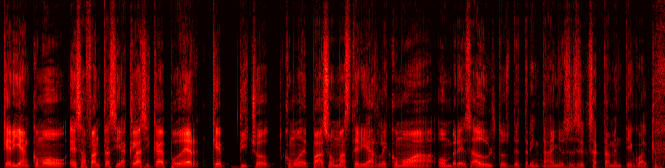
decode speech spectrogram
querían como esa fantasía clásica de poder que dicho como de paso masteriarle como a hombres adultos de 30 años es exactamente igual que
